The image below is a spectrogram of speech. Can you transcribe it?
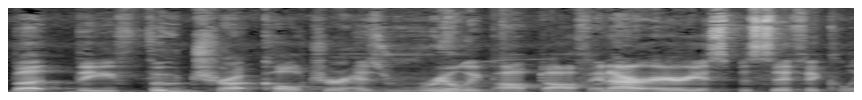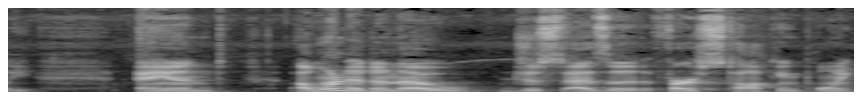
But the food truck culture has really popped off in our area specifically, and I wanted to know, just as a first talking point,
